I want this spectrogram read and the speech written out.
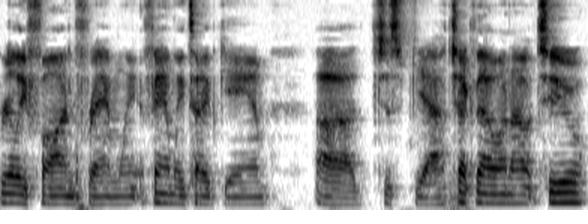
Really fun family family type game. Uh, just yeah, check that one out too.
